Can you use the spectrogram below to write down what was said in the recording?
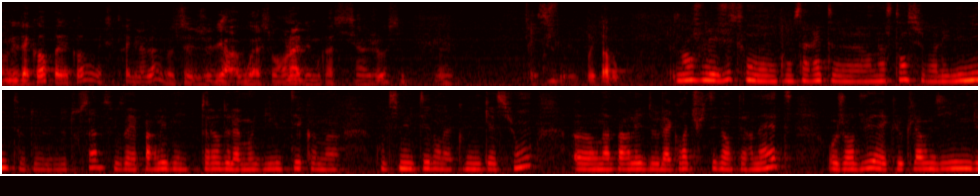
on est d'accord, pas d'accord avec cette règle-là? Je, je veux dire, ou à ce moment-là, la démocratie, c'est un jeu aussi. Oui, pardon. Non, je voulais juste qu'on s'arrête euh, un instant sur les limites de, de tout ça, parce que vous avez parlé donc, tout à l'heure de la mobilité comme euh, continuité dans la communication. Euh, on a parlé de la gratuité d'Internet. Aujourd'hui, avec le clouding,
